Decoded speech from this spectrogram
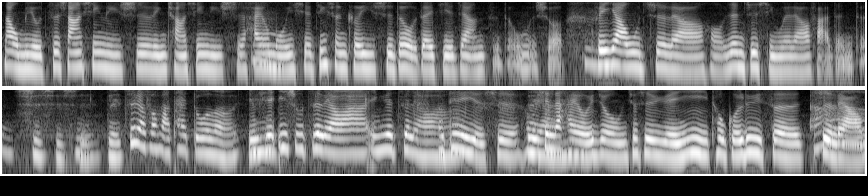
那我们有咨商心理师、临床心理师，还有某一些精神科医师都有在接这样子的。我们说非药物治疗、哈认知行为疗法等等。是是是，对，治疗方法太多了，有一些艺术治疗啊、音乐治疗啊。对，也是。对，现在还有一种就是园艺，透过绿色治疗。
